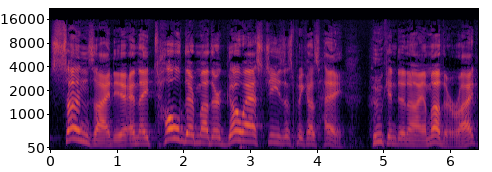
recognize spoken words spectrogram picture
son's idea, and they told their mother, Go ask Jesus because, hey, who can deny a mother, right?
